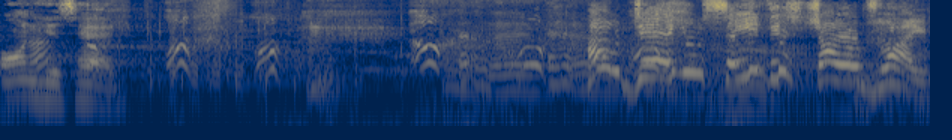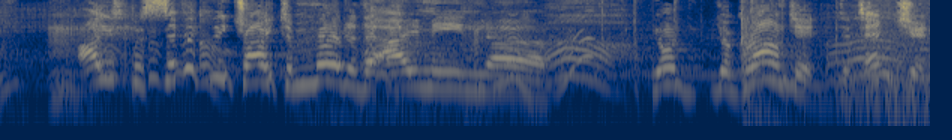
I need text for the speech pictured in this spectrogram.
on his head. How dare you save this child's life? I specifically tried to murder the. I mean, uh, you're you're grounded. Detention.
